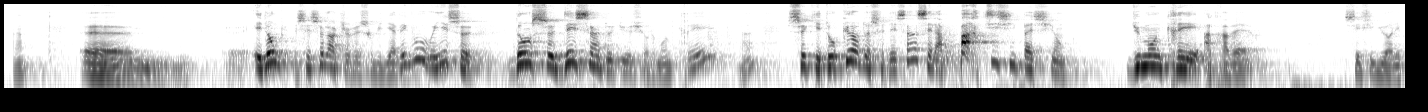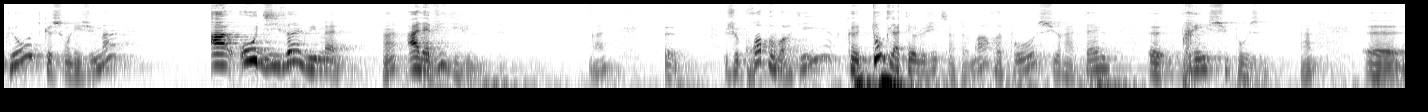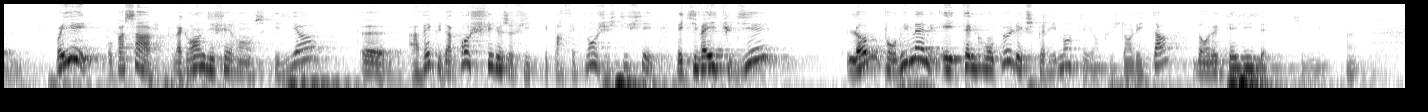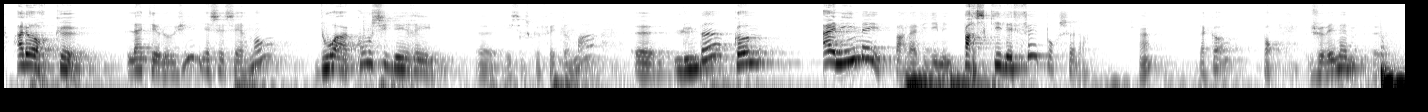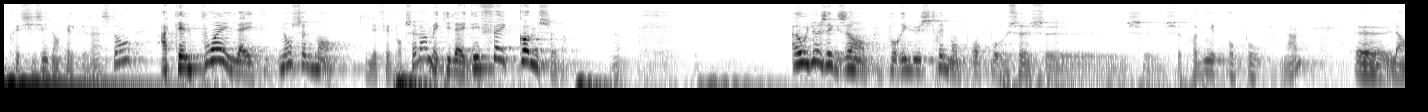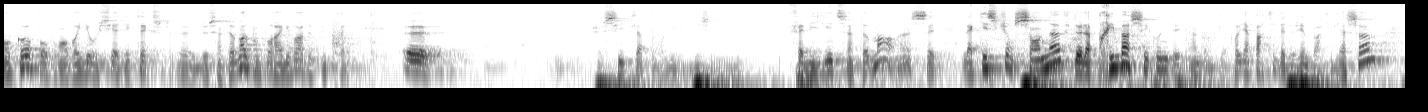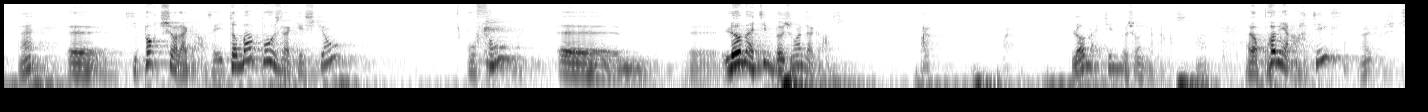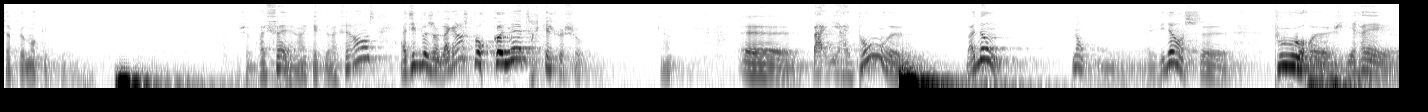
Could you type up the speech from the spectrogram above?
Hein. Euh, et donc, c'est cela que je veux souligner avec vous. Vous voyez, ce, dans ce dessin de Dieu sur le monde créé, hein, ce qui est au cœur de ce dessin, c'est la participation du monde créé à travers ces figures les plus hautes, que sont les humains, à, au divin lui-même, hein, à la vie divine. Euh, je crois pouvoir dire que toute la théologie de saint Thomas repose sur un tel euh, présupposé. Hein. Euh, voyez, au passage, la grande différence qu'il y a avec une approche philosophique qui est parfaitement justifiée, mais qui va étudier l'homme pour lui-même et tel qu'on peut l'expérimenter, en plus dans l'état dans lequel il est, si vous voulez. Hein. Alors que la théologie, nécessairement, doit considérer, et c'est ce que fait Thomas, l'humain comme animé par la vie divine, parce qu'il est fait pour cela. Hein D'accord? Bon, je vais même euh, préciser dans quelques instants à quel point il a été, non seulement qu'il est fait pour cela, mais qu'il a été fait comme cela. Un ou deux exemples pour illustrer mon propos, ce, premier propos. Hein euh, là encore, pour vous renvoyer aussi à des textes euh, de saint Thomas que vous pourrez aller voir de plus près. je cite là pour les, les familier de saint Thomas, hein, c'est la question 109 de la prima secunde, hein, la première partie de la deuxième partie de la somme, euh, qui porte sur la grâce. Et Thomas pose la question, au fond, euh, euh, l'homme a-t-il besoin de la grâce? L'homme a-t-il besoin de la grâce Alors, premier article, je cite simplement quelques. je préfère quelques références. A-t-il besoin de la grâce pour connaître quelque chose bah, Il répond ben non, non, euh, à l'évidence. Euh, pour, euh, je dirais,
